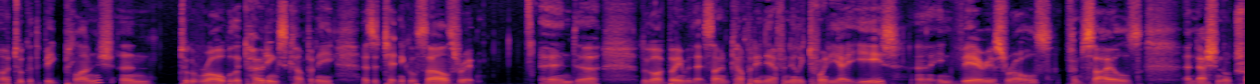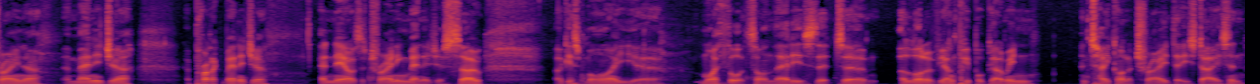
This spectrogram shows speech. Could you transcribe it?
I took the big plunge and took a role with a coatings company as a technical sales rep. And uh, look, I've been with that same company now for nearly 28 years uh, in various roles from sales, a national trainer, a manager, a product manager, and now as a training manager. So I guess my, uh, my thoughts on that is that uh, a lot of young people go in and take on a trade these days. And,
